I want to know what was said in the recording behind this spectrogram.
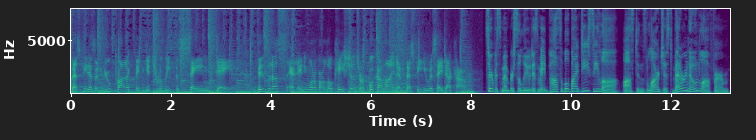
Best Feet has a new product that can get you relief the same day. Visit us at any one of our locations or book online at bestfeetusa.com. Service member salute is made possible by DC Law, Austin's largest veteran owned law firm.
